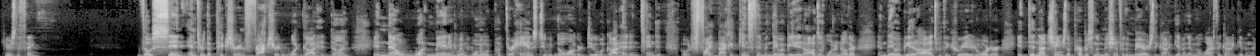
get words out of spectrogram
Here's the thing. Though sin entered the picture and fractured what God had done, and now what man and woman would put their hands to would no longer do what God had intended, but would fight back against them, and they would be at odds with one another, and they would be at odds with the created order. It did not change the purpose and the mission for the marriage that God had given them and the life that God had given them.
